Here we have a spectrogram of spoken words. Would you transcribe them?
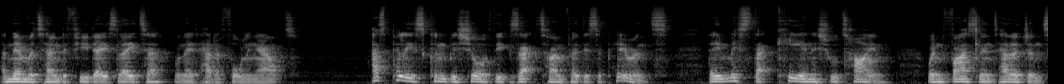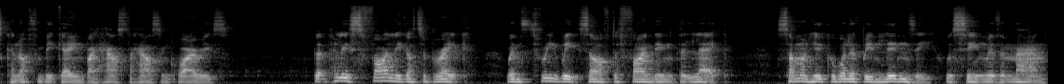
and then returned a few days later when they'd had a falling out. As police couldn't be sure of the exact time of her disappearance, they missed that key initial time when vital intelligence can often be gained by house to house inquiries. But police finally got a break when, three weeks after finding the leg, someone who could well have been Lindsay was seen with a man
